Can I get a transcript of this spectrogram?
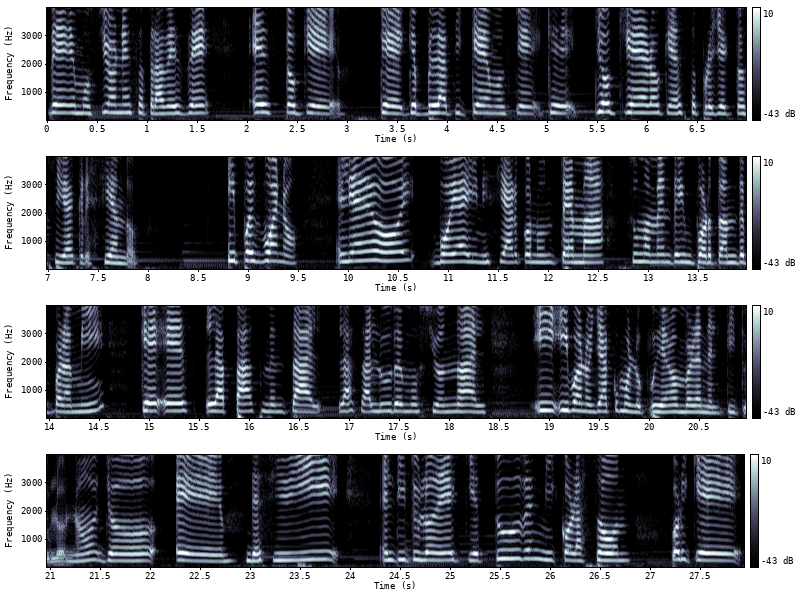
de emociones a través de esto que, que, que platiquemos, que, que yo quiero que este proyecto siga creciendo. Y pues bueno, el día de hoy voy a iniciar con un tema sumamente importante para mí, que es la paz mental, la salud emocional. Y, y bueno, ya como lo pudieron ver en el título, ¿no? Yo eh, decidí el título de Quietud en mi corazón porque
